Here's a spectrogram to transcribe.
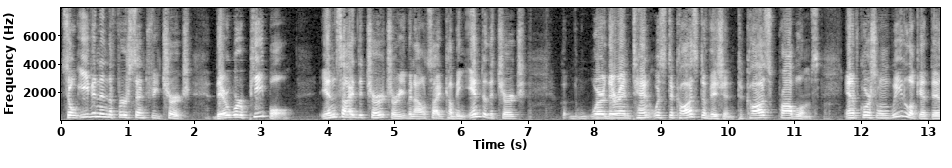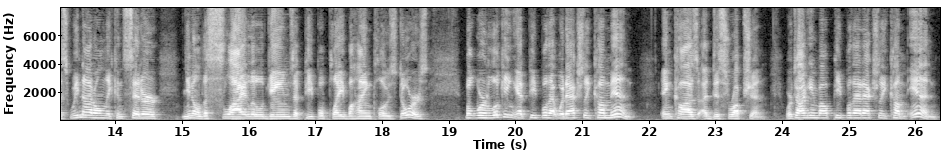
So even in the first century church, there were people inside the church or even outside coming into the church where their intent was to cause division, to cause problems. And of course, when we look at this, we not only consider, you know, the sly little games that people play behind closed doors, but we're looking at people that would actually come in and cause a disruption. We're talking about people that actually come in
